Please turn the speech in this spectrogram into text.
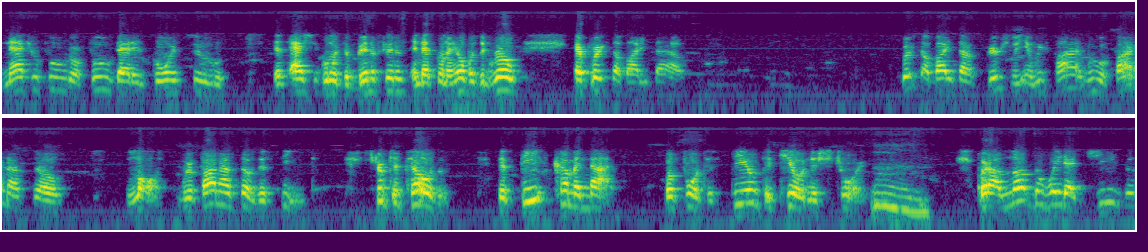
natural food or food that is going to that's actually going to benefit us and that's going to help us to grow, it breaks our bodies down. Breaks our bodies down spiritually, and we find we will find ourselves lost. We'll find ourselves deceived. Scripture tells us the thief coming not before to steal, to kill, and destroy. Mm. But I love the way that Jesus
